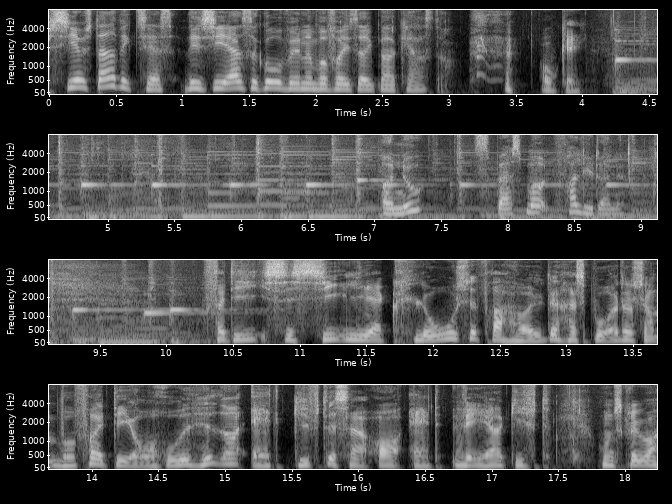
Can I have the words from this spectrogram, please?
siger jo stadigvæk til os, hvis I er så gode venner, hvorfor er I så ikke bare kærester? okay. Og nu spørgsmål fra lytterne. fordi Cecilia Klose fra Holte har spurgt os om, hvorfor det overhovedet hedder at gifte sig og at være gift. Hun skriver,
